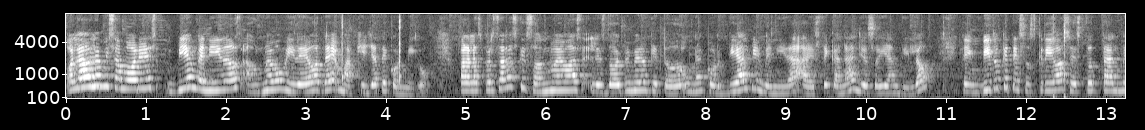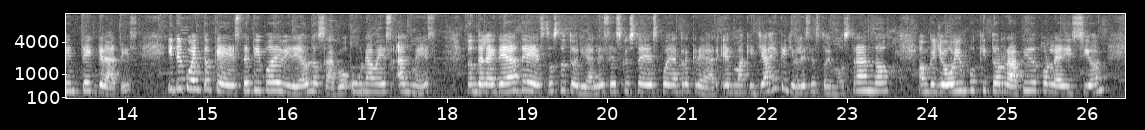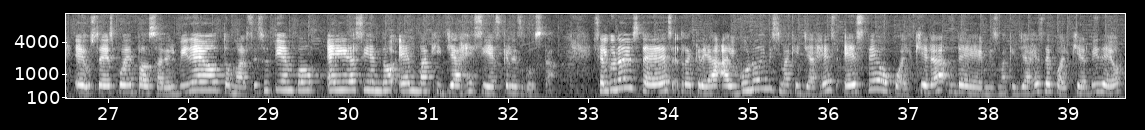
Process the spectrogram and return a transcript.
Hola, hola mis amores, bienvenidos a un nuevo video de Maquíllate conmigo. Para las personas que son nuevas, les doy primero que todo una cordial bienvenida a este canal. Yo soy Andy Lo. Te invito a que te suscribas, es totalmente gratis. Y te cuento que este tipo de videos los hago una vez al mes, donde la idea de estos tutoriales es que ustedes puedan recrear el maquillaje que yo les estoy mostrando. Aunque yo voy un poquito rápido por la edición, eh, ustedes pueden pausar el video, tomarse su tiempo e ir haciendo el maquillaje si es que les gusta. Si alguno de ustedes recrea alguno de mis maquillajes, este o cualquiera de mis maquillajes de cualquier video,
